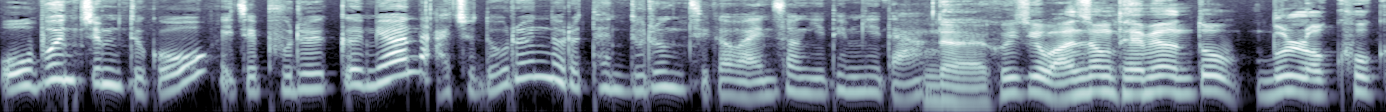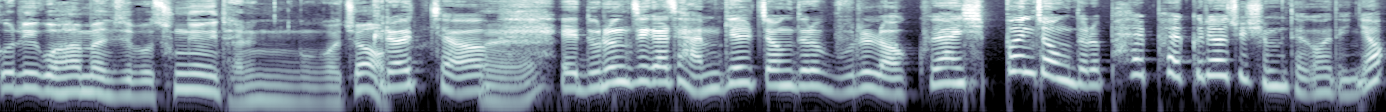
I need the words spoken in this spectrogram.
5분쯤 두고 이제 불을 끄면 아주 노릇노릇한 누룽지가 완성이 됩니다. 네. 그 이제 완성되면 또 물 넣고 끓이고 하면 이제 뭐 숭늉이 되는 거죠? 그렇죠. 네. 예, 누룽지가 잠길 정도로 물을 넣고요. 한 10분 정도를 팔팔 끓여주시면 되거든요.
